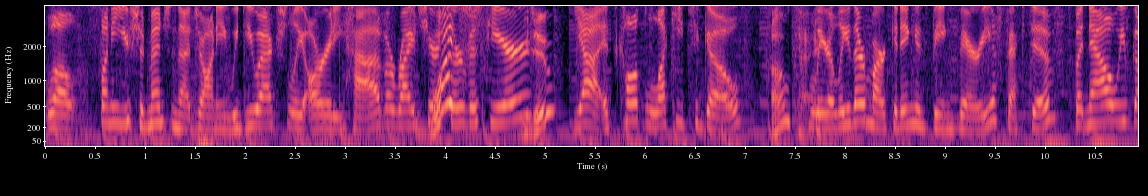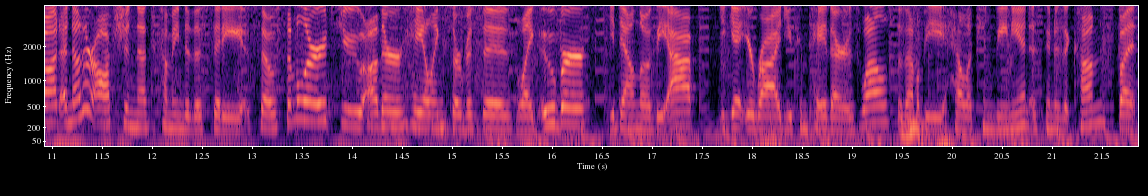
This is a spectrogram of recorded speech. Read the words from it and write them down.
Well, funny you should mention that, Johnny. We do actually already have a rideshare What? service here. You do? Yeah, it's called Lucky to Go. Okay. Clearly, their marketing is being very effective. But now we've got another option that's coming to the city. So, similar to other hailing services like Uber, you download the app, you get your ride, you can pay there as well. So, that'll mm-hmm. be hella convenient as soon as it comes. But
